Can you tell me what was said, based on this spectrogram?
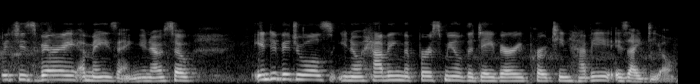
which is very amazing. You know, so individuals, you know, having the first meal of the day very protein heavy is ideal.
